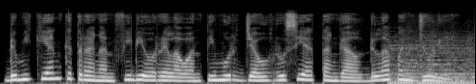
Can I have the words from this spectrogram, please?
demikian keterangan video relawan Timur Jauh Rusia tanggal 8 Juli.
